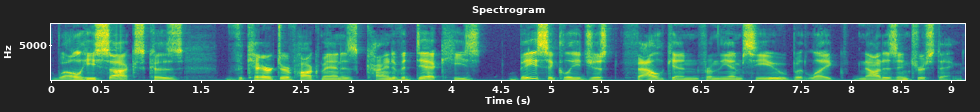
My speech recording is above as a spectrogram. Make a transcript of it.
Well, he sucks because the character of Hawkman is kind of a dick. He's basically just Falcon from the MCU, but like not as interesting.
